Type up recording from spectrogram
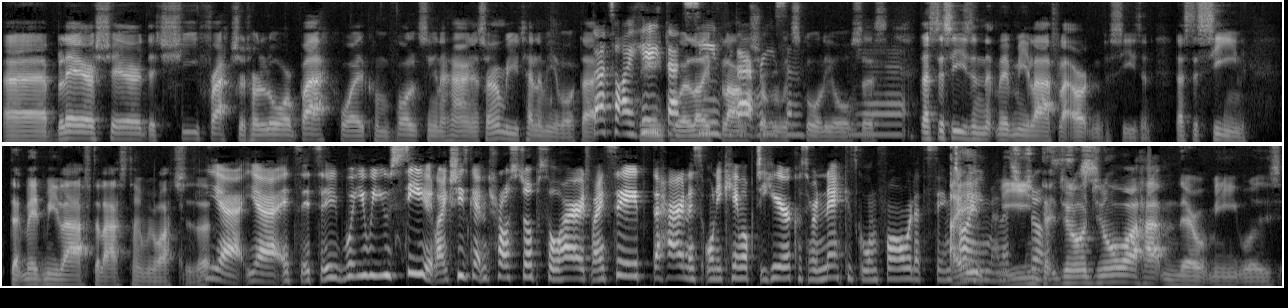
Uh, Blair shared that she fractured her lower back while convulsing in a harness. I remember you telling me about that. That's what I hate that scene for that reason. with scoliosis. Yeah. That's the season that made me laugh. Like, or the season. That's the scene that made me laugh the last time we watched. It? Yeah, yeah. It's it's it, you you see it like she's getting thrust up so hard. And I'd say the harness only came up to here because her neck is going forward at the same time, I and it's just. do you know? Do you know what happened there with me was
